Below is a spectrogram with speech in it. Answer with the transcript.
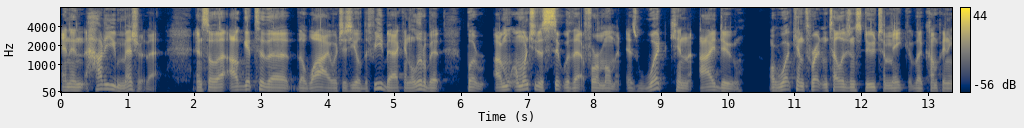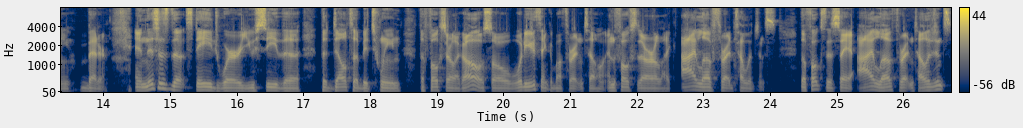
And then how do you measure that? And so uh, I'll get to the the why, which is yield the feedback in a little bit. But I'm, I want you to sit with that for a moment. Is what can I do, or what can threat intelligence do to make the company better? And this is the stage where you see the the delta between the folks that are like, oh, so what do you think about threat intel, and the folks that are like, I love threat intelligence. The folks that say I love threat intelligence,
